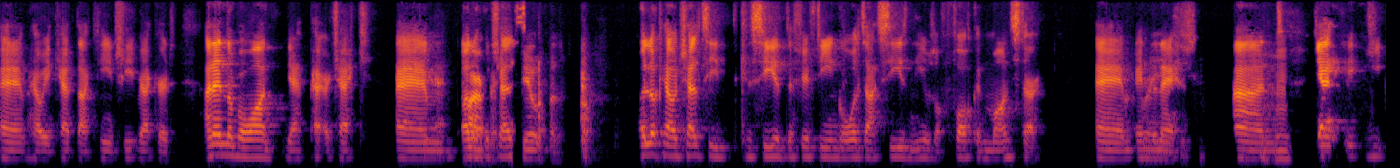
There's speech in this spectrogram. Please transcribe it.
Um, how he kept that clean sheet record. And then number one, yeah, Petr Cech. Um, Yeah, I look at Chelsea. Beautiful. I look how Chelsea conceded the 15 goals that season. He was a fucking monster um, in the net. Crazy. And Mhm. Yeah, he, he-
